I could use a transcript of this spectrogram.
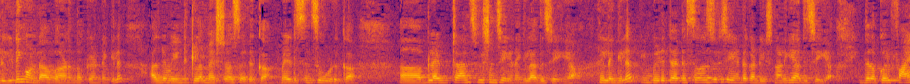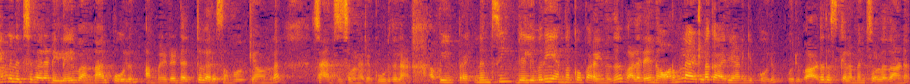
ബ്ലീഡിങ് ഉണ്ടാവുകയാണെന്നൊക്കെ ഉണ്ടെങ്കിൽ അതിന് വേണ്ടിയിട്ടുള്ള മെഷേഴ്സ് എടുക്കുക. മെഡിസിൻസ് കൊടുക്കുക. ബ്ലഡ് ട്രാൻസ്ഫ്യൂഷൻ ചെയ്യണമെങ്കിൽ അത് ചെയ്യുക. അല്ലെങ്കിൽ ഇമ്മീഡിയറ്റ് ആയിട്ട് സർജറി ചെയ്യേണ്ട കണ്ടീഷൻ ആണെങ്കിൽ അത് ചെയ്യുക. ഇതിനൊക്കെ ഒരു ഫൈവ് മിനിറ്റ്സ് വരെ ഡിലേ വന്നാൽ പോലും അമ്മയുടെ ഡെത്ത് വരെ സംഭവിക്കാനുള്ള ചാൻസസ് വളരെ കൂടുതലാണ്. അപ്പോൾ ഈ പ്രഗ്നൻസി ഡെലിവറി എന്നൊക്കെ പറയുന്നത് വളരെ നോർമൽ ആയിട്ടുള്ള കാര്യമാണെങ്കിൽ പോലും ഒരുപാട് റിസ്ക് എലമെന്റ്സ് ഉള്ളതാണ്.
